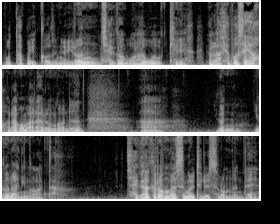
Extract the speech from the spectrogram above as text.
못 하고 있거든요. 이런 제가 뭐라고 이렇게 연락해 보세요라고 말하는 거는 아 이건 이건 아닌 것 같다. 제가 그런 말씀을 드릴 수는 없는데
